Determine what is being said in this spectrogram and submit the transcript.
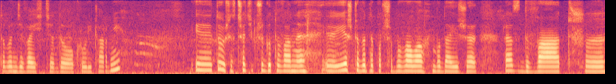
to będzie wejście do króliczarni. E, Tu już jest trzeci przygotowany. Jeszcze będę potrzebowała bodajże raz, dwa, trzy,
